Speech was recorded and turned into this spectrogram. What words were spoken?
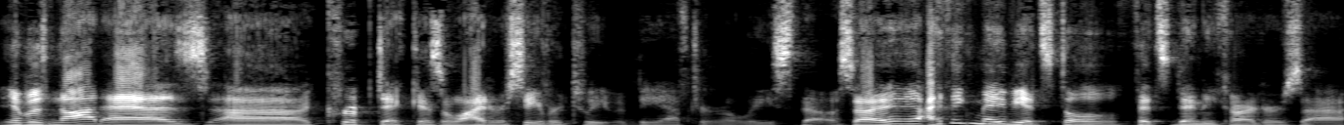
It was not as uh, cryptic as a wide receiver tweet would be after release, though. So I, I think maybe it still fits Denny Carter's uh,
